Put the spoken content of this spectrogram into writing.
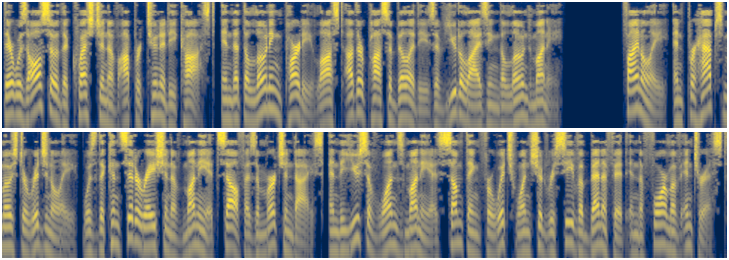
There was also the question of opportunity cost, in that the loaning party lost other possibilities of utilizing the loaned money. Finally, and perhaps most originally, was the consideration of money itself as a merchandise, and the use of one's money as something for which one should receive a benefit in the form of interest.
